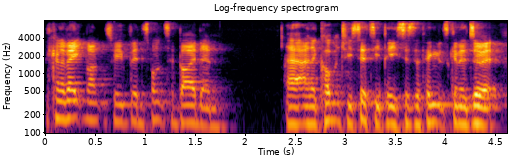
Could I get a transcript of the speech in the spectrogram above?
the kind of eight months we've been sponsored by them, uh, and a Coventry City piece is the thing that's going to do it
